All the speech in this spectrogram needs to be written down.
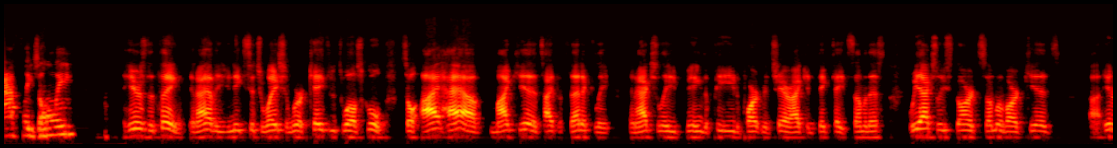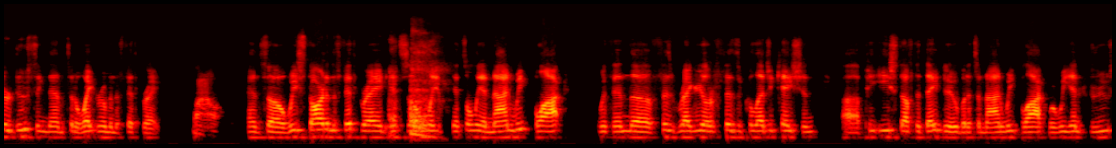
athletes only? Here's the thing, and I have a unique situation. We're a K through 12 school, so I have my kids hypothetically, and actually being the PE department chair, I can dictate some of this. We actually start some of our kids uh, introducing them to the weight room in the fifth grade. Wow. And so we start in the fifth grade. It's only it's only a nine week block within the phys- regular physical education uh, PE stuff that they do, but it's a nine week block where we introduce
